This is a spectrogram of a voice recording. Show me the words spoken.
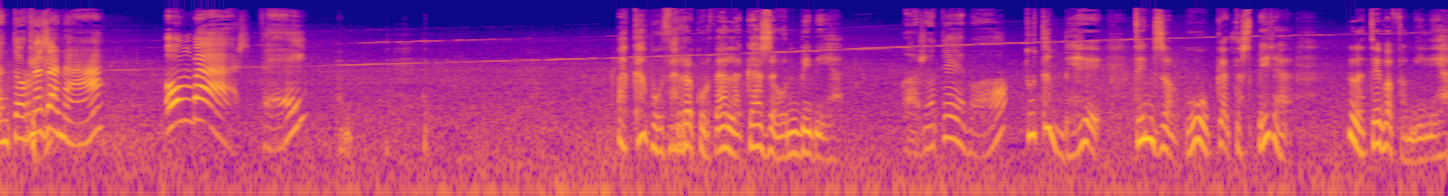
Te'n tornes a anar? On vas, Fei? Acabo de recordar la casa on vivia. Casa teva? Tu també tens algú que t'espera. La teva família.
